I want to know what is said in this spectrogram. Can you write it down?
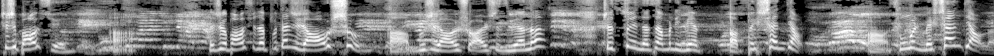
这是宝血啊。那这个宝血呢，不但是饶恕啊，不是饶恕，而是怎么样呢？这罪呢，在我们里面啊被删掉了啊，从我们里面删掉了。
